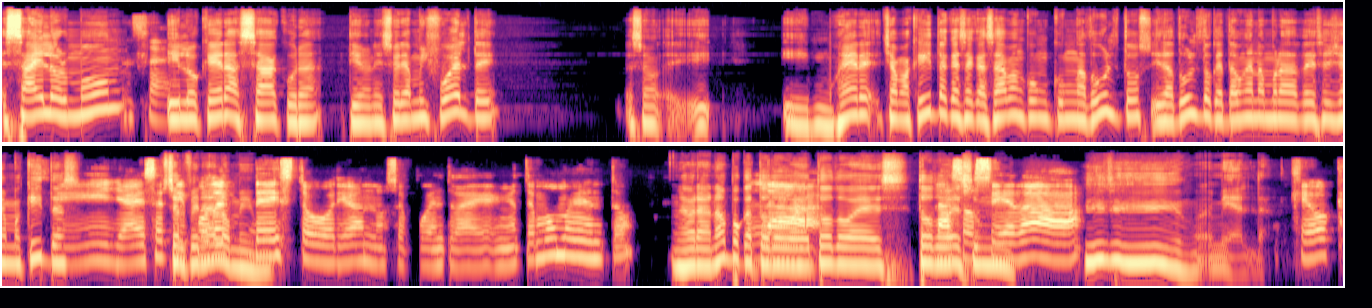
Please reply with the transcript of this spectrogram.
Sailor Moon Sí. y lo que era Sakura, tiene una historia muy fuerte. Eso, y, y mujeres, chamaquitas que se casaban con, con adultos y de adultos que estaban enamoradas de esas chamaquitas. sí, ya ese O sea, tipo de, de historia no se pueden traer en este momento. Ahora no, porque todo, La- es, todo es, todo La es sociedad, un... Mierda. que ok,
